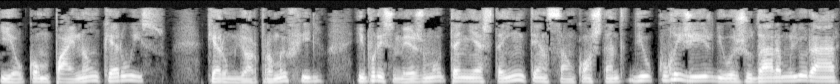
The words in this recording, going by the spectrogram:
E eu, como pai, não quero isso. Quero o melhor para o meu filho e por isso mesmo tenho esta intenção constante de o corrigir, de o ajudar a melhorar,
